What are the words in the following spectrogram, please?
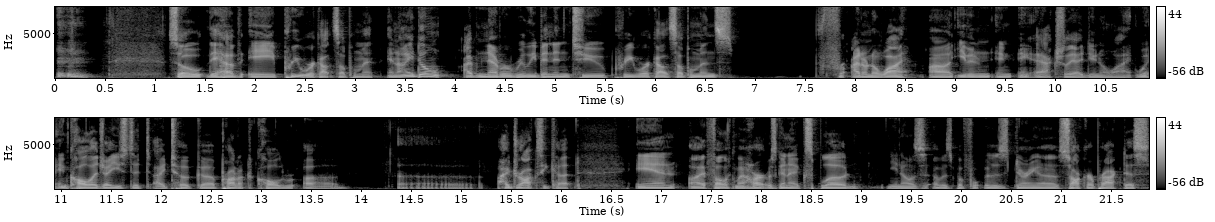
so they have a pre-workout supplement and I don't I've never really been into pre-workout supplements for, I don't know why. Uh, even in, in, actually, I do know why. In college, I used to I took a product called uh, uh, hydroxycut, and I felt like my heart was going to explode. You know, it was, it was, before it was during a soccer practice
